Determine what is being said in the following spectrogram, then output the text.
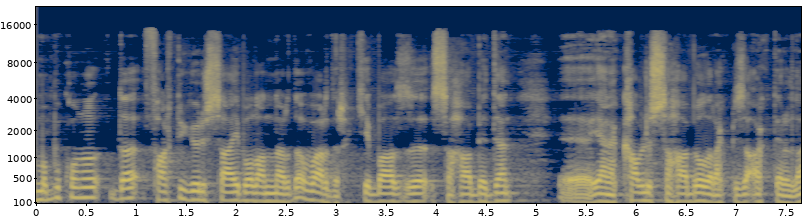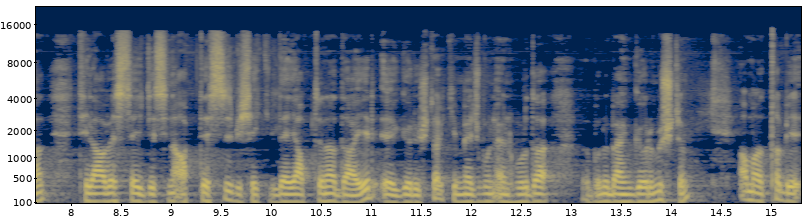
Ama bu konuda farklı görüş sahibi olanlar da vardır ki bazı sahabeden ee, yani kavlü sahabe olarak bize aktarılan tilavet secdesini abdestsiz bir şekilde yaptığına dair e, görüşler ki Mecmun Enhur'da bunu ben görmüştüm. Ama tabi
